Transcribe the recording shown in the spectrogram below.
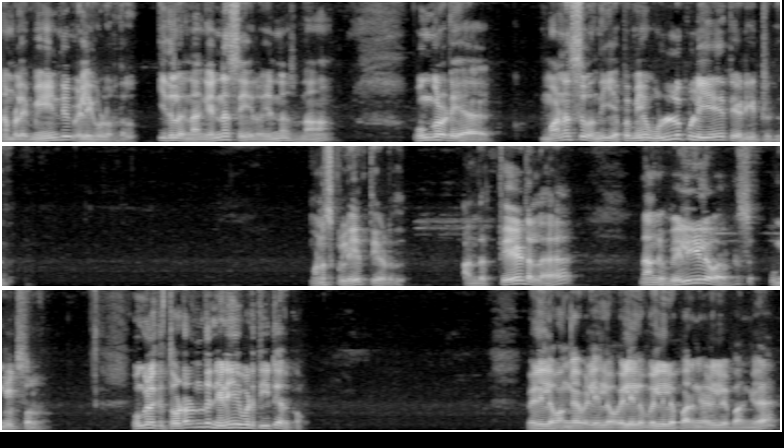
நம்மளை மீண்டு வெளிக்கொள்ளுதல். இதில் நாங்கள் என்ன செய்கிறோம் என்ன சொன்னால் உங்களுடைய மனசு வந்து எப்பவுமே உள்ளுக்குள்ளேயே தேடிட்டு இருக்குது. மனசுக்குள்ளேயே தேடுது. அந்த தேடலை நாங்கள் வெளியில் வர உங்களுக்கு சொல்கிறோம் உங்களுக்கு தொடர்ந்து நினைவுபடுத்திக்கிட்டே இருக்கோம். வெளியில் வாங்க வெளியில் வெளியில் வெளியில் பாருங்கள் வெளியில் பாருங்க.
